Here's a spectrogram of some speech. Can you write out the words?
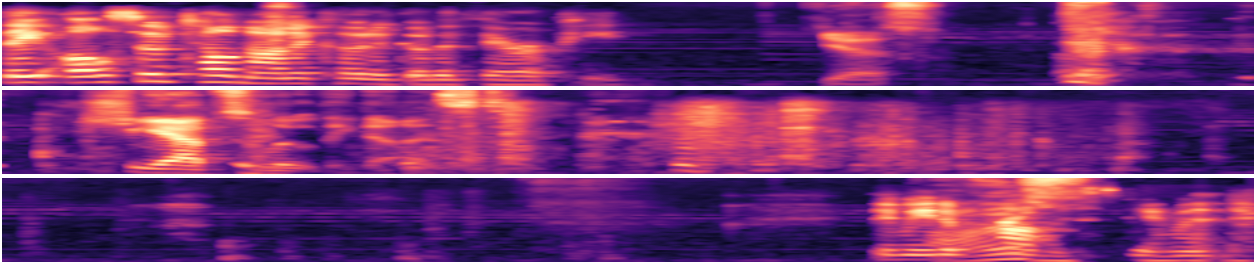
they also tell Nanako to go to therapy. yes. She absolutely does. They made a Honest- promise, damn it.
